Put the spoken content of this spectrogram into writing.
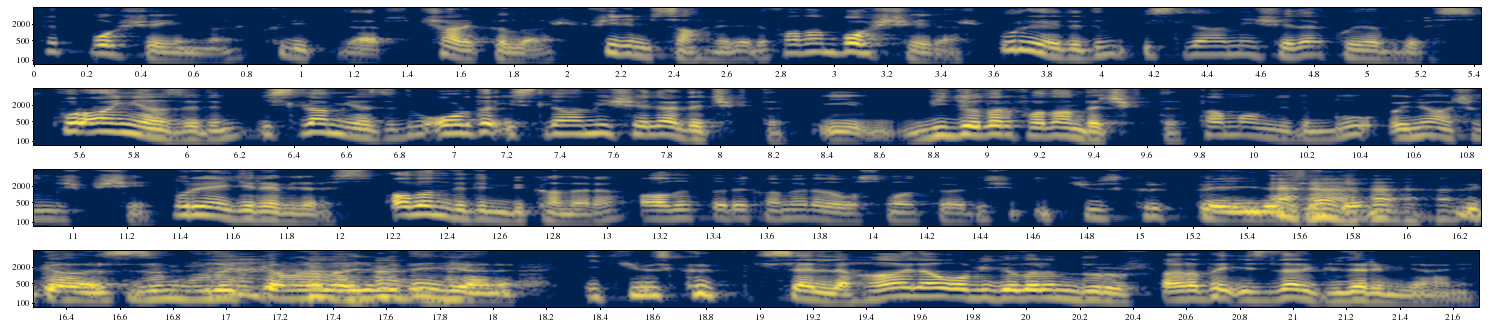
Hep boş yayınlar, klipler, şarkılar, film sahneleri falan boş şeyler. Buraya dedim İslami şeyler koyabiliriz. Kur'an yaz dedim, İslam yaz dedim. Orada İslami şeyler de çıktı. Videolar falan da çıktı. Tamam dedim bu önü açılmış bir şey. Buraya girebiliriz. Alın dedim bir kamera. Aldıkları kamera da Osman kardeşim 240p ile çeken bir kamera. Sizin buradaki kameralar gibi değil yani. 240 pikselle hala o videoların durur. Arada izler gülerim yani.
